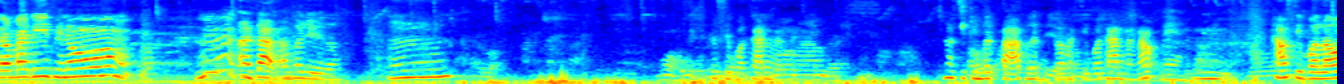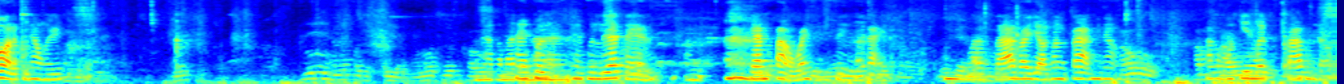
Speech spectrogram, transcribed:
สบายดีพี่น้องอืมอาจารย์อันพอดีเลยอืมคือสิบกว่าท่านนะเราจะกินเบิดปลาเพิ่นก็ว่าสิบกว่าท่านนะเนาะแม่อืมเฮาสิบบ่รอเลยพี่น้องเอ้ยมากันมาให้ได้เพิ่นมาให้เพิ่นเลือกแต่อันจานเป่าไว้สื่อๆก็ได้ดอกว่าซาเราหยอกต่างๆพี่น้อง ถ้าก็บ่กินเบิดปลาเพิ่นดอก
